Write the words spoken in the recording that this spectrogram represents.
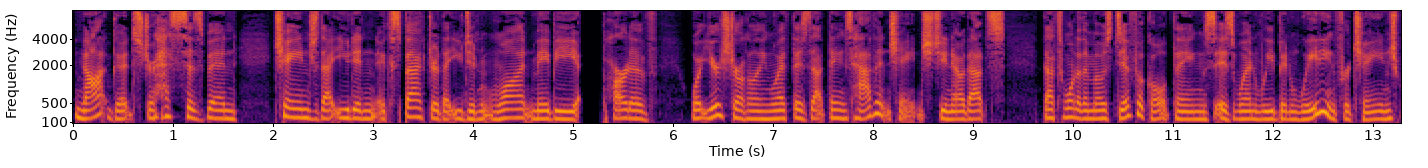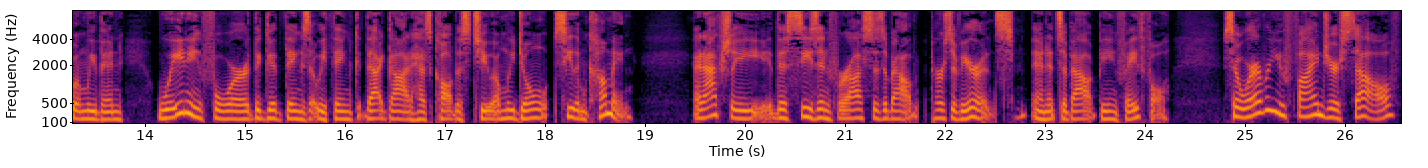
not good stress has been change that you didn't expect or that you didn't want. Maybe part of what you're struggling with is that things haven't changed. You know, that's that's one of the most difficult things is when we've been waiting for change, when we've been waiting for the good things that we think that God has called us to and we don't see them coming. And actually, this season for us is about perseverance and it's about being faithful. So, wherever you find yourself,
